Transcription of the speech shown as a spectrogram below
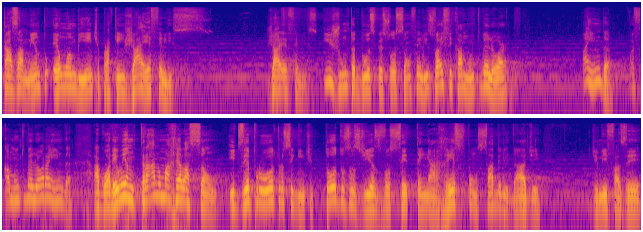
Casamento é um ambiente para quem já é feliz. Já é feliz. E junta duas pessoas que são felizes, vai ficar muito melhor. Ainda. Vai ficar muito melhor ainda. Agora, eu entrar numa relação e dizer para o outro o seguinte: todos os dias você tem a responsabilidade de me fazer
